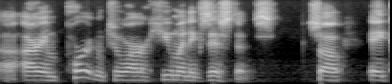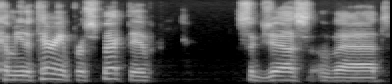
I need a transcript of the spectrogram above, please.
uh, are important to our human existence. So a communitarian perspective suggests that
